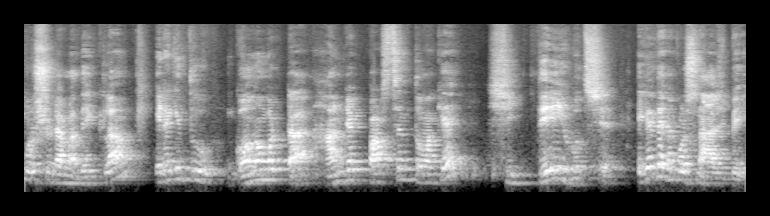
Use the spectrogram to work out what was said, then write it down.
প্রশ্নটা আমরা দেখলাম, এটা কিন্তু গ হান্ড্রেড পার্সেন্ট তোমাকে শিখতেই হচ্ছে। এখান একটা প্রশ্ন আসবেই।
